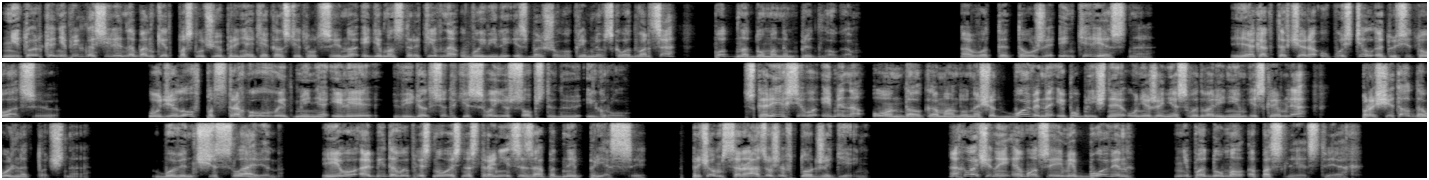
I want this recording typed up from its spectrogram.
не только не пригласили на банкет по случаю принятия Конституции, но и демонстративно вывели из Большого Кремлевского дворца под надуманным предлогом. А вот это уже интересно. Я как-то вчера упустил эту ситуацию. Уделов подстраховывает меня или ведет все-таки свою собственную игру. Скорее всего, именно он дал команду насчет Бовина и публичное унижение с выдворением из Кремля просчитал довольно точно. Бовин тщеславен, и его обида выплеснулась на странице западной прессы, причем сразу же в тот же день. Охваченный эмоциями Бовин не подумал о последствиях.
